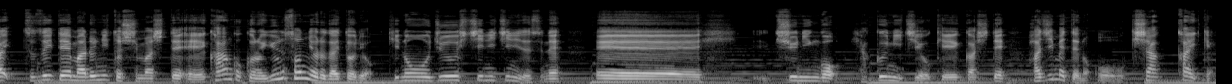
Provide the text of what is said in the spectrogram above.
はい。続いて、丸2としまして、えー、韓国のユン・ソンニョル大統領、昨日17日にですね、えー、就任後100日を経過して初めての記者会見、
